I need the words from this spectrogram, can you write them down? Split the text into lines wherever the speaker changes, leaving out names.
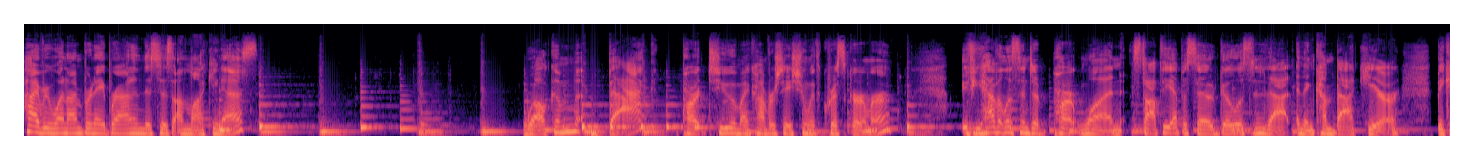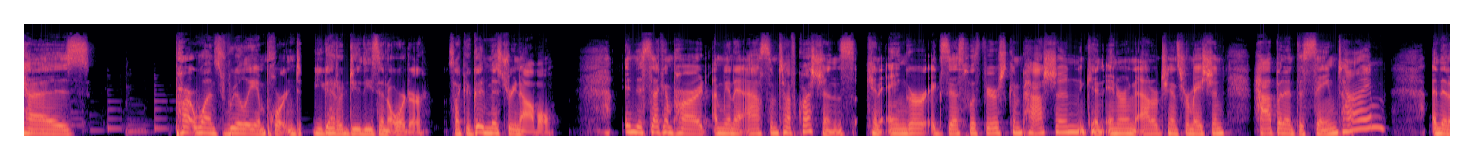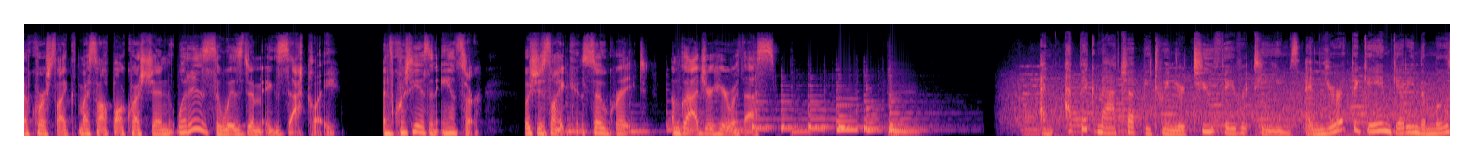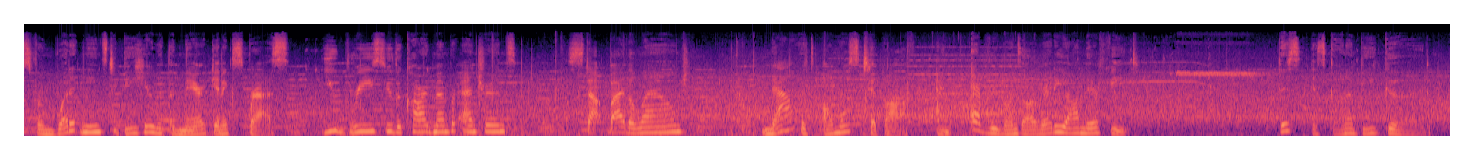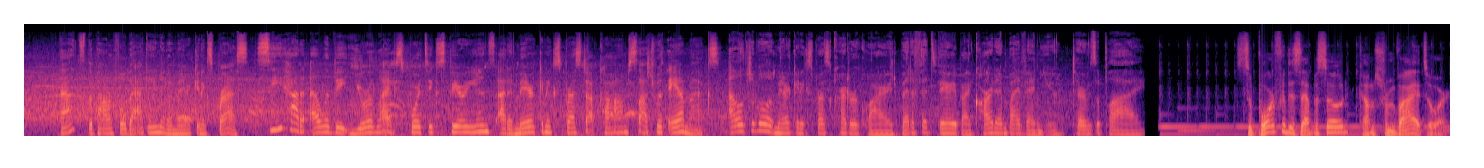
Hi, everyone. I'm Brene Brown, and this is Unlocking Us. Welcome back. Part two of my conversation with Chris Germer. If you haven't listened to part one, stop the episode, go listen to that, and then come back here because part one's really important. You got to do these in order. It's like a good mystery novel. In the second part, I'm going to ask some tough questions. Can anger exist with fierce compassion? Can inner and outer transformation happen at the same time? And then, of course, like my softball question, what is the wisdom exactly? And of course, he has an answer, which is like so great. I'm glad you're here with us.
An epic matchup between your two favorite teams, and you're at the game getting the most from what it means to be here with American Express. You breeze through the card member entrance, stop by the lounge now it's almost tip off, and everyone's already on their feet. This is gonna be good. That's the powerful backing of American Express. See how to elevate your live sports experience at americanexpress.com slash with Amex. Eligible American Express card required. Benefits vary by card and by venue. Terms apply.
Support for this episode comes from Viator.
